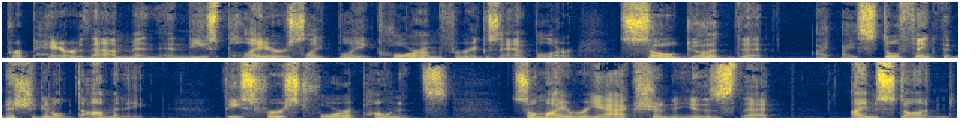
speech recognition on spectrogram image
prepare them. And, and these players like Blake Corum, for example, are so good that I, I still think that Michigan will dominate these first four opponents. So my reaction is that I'm stunned.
